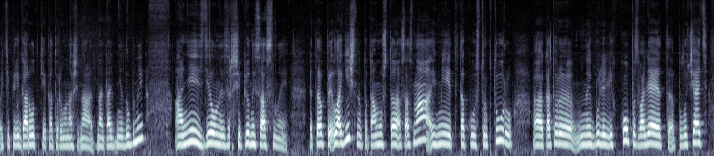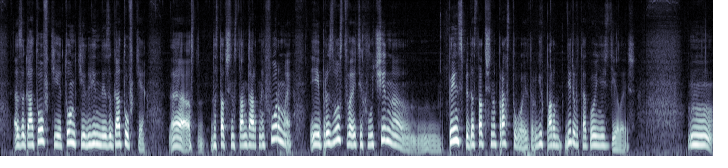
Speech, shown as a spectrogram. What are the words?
эти перегородки, которые мы нашли на, на, на дне Дубны, они сделаны из расщепленной сосны. Это логично, потому что сосна имеет такую структуру, которая наиболее легко позволяет получать заготовки, тонкие длинные заготовки – Э, достаточно стандартной формы, и производство этих лучин, э, в принципе, достаточно простое. Из других пород дерева такое не сделаешь. Э,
